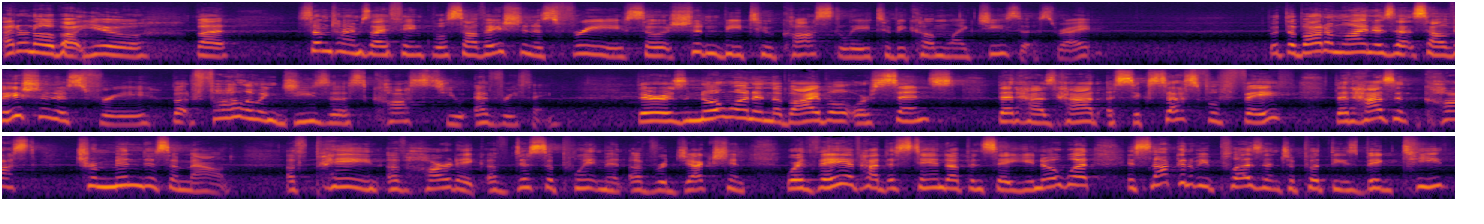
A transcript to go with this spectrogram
I don't know about you, but sometimes I think, well, salvation is free, so it shouldn't be too costly to become like Jesus, right? But the bottom line is that salvation is free, but following Jesus costs you everything. There is no one in the Bible or since that has had a successful faith that hasn't cost tremendous amount of pain, of heartache, of disappointment, of rejection, where they have had to stand up and say, you know what? It's not going to be pleasant to put these big teeth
